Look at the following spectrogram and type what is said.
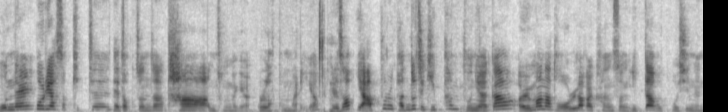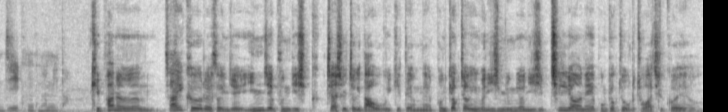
오늘 코리아 서키트, 대덕전자 다 엄청나게 올랐단 말이에요. 그래서 이 앞으로 반도체 기판 분야가 얼마나 더 올라갈 가능성이 있다고 보시는지 궁금합니다. 기판은 사이클에서 이제 인재 분기 시- 극자 실적이 나오고 있기 때문에 본격적인 건 26년, 27년에 본격적으로 좋아질 거예요.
